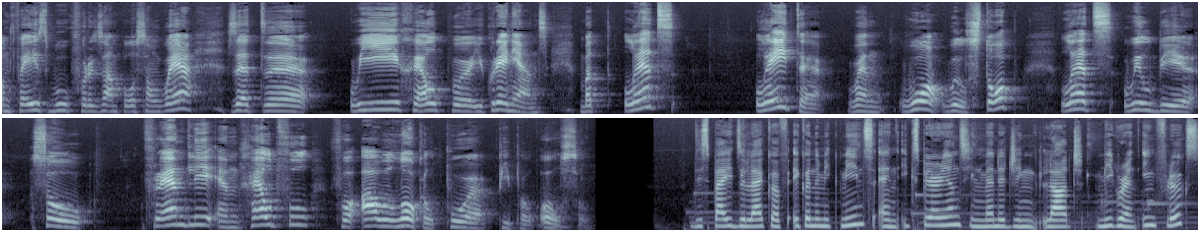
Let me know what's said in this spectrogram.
on Facebook, for example, somewhere that uh, we help uh, Ukrainians. But let's later, when war will stop, let's will be so friendly and helpful for our local poor people also. Despite the lack of economic means and experience in managing large migrant influx,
